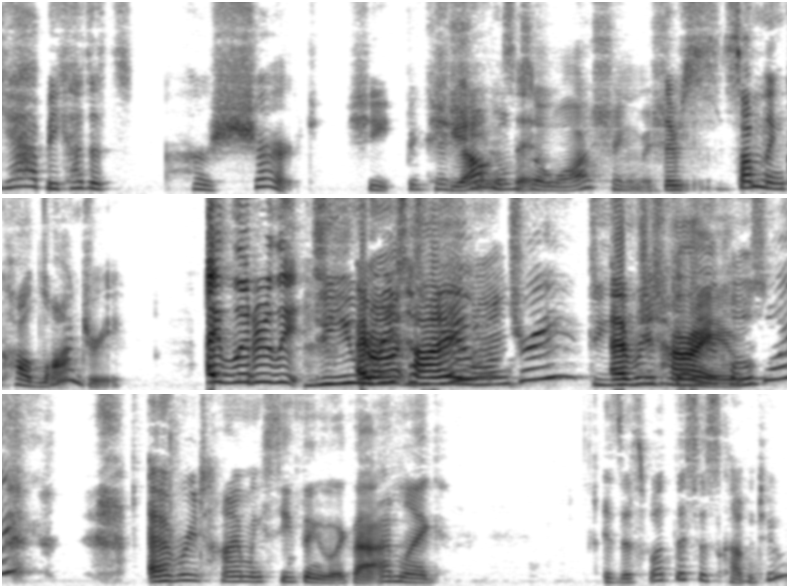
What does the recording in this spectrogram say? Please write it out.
yeah, because it's her shirt. She, Because she she, owns owns it. a washing machine. There's something called laundry. I literally, do you every not do time- your laundry? Do you every just throw your time. clothes away? every time I see things like that, I'm like, is this what this has come to?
